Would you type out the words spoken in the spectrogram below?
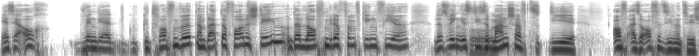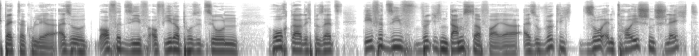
der ist ja auch wenn der getroffen wird, dann bleibt er vorne stehen und dann laufen wieder 5 gegen 4. Und deswegen ist diese Mannschaft, die, off also offensiv natürlich spektakulär. Also offensiv auf jeder Position hochgradig besetzt. Defensiv wirklich ein Dumpsterfire. Also wirklich so enttäuschend schlecht.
